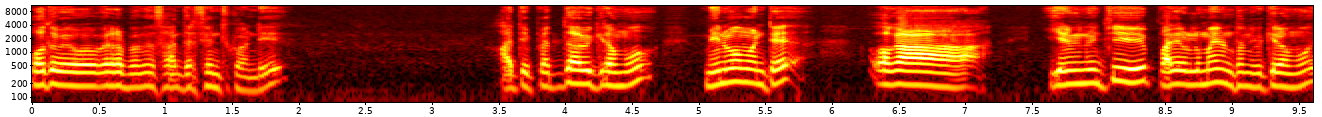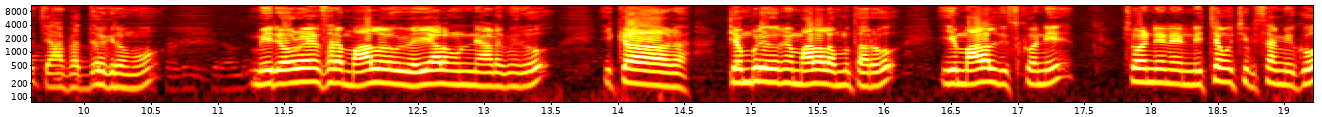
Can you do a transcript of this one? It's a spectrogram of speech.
పోతుల వీరబ్రహ్మ స్వామి దర్శించుకోండి. అతి పెద్ద విగ్రహము. మినిమం అంటే ఒక ఎనిమిది నుంచి పది రోజుల మైన ఉంటుంది విగ్రహము. చాలా పెద్ద విగ్రహము. మీరు ఎవరైనా సరే మాలలు వేయాలనుకున్నాడు మీరు ఇక్కడ టెంపుల్ ఎవరైనా మాలలు అమ్ముతారు ఈ మాలలు తీసుకొని చూడండి నేను నిత్యం చూపిస్తాను మీకు.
